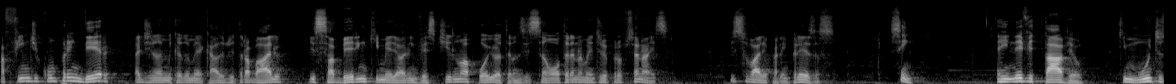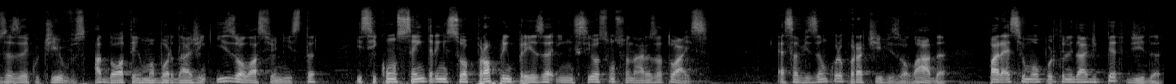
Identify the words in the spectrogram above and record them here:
a fim de compreender a dinâmica do mercado de trabalho e saber em que melhor investir no apoio à transição ao treinamento de profissionais. Isso vale para empresas? Sim. É inevitável que muitos executivos adotem uma abordagem isolacionista e se concentrem em sua própria empresa e em seus funcionários atuais. Essa visão corporativa isolada parece uma oportunidade perdida,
